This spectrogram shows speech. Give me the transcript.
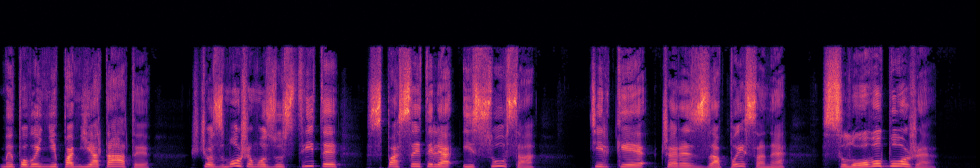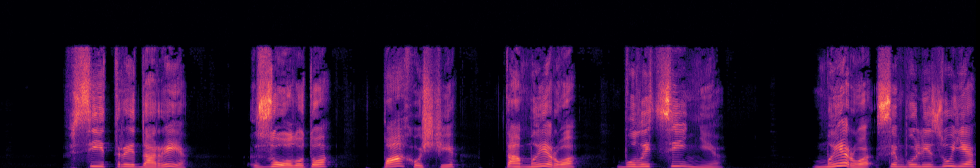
Ми повинні пам'ятати, що зможемо зустріти Спасителя Ісуса тільки через записане Слово Боже. Всі три дари золото, пахощі та миро були цінні. Миро символізує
